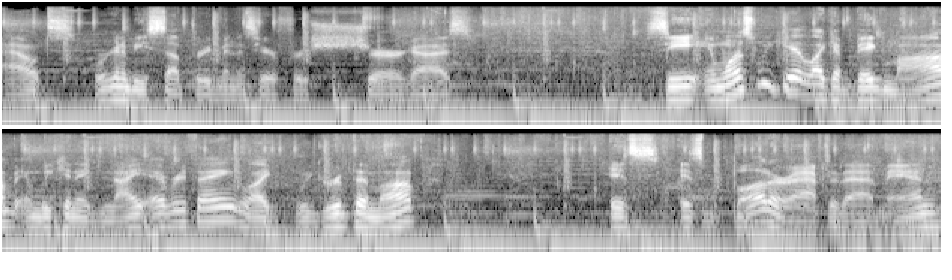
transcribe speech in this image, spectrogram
out. We're going to be sub three minutes here for sure, guys. See, and once we get like a big mob and we can ignite everything, like we group them up, it's it's butter after that, man.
